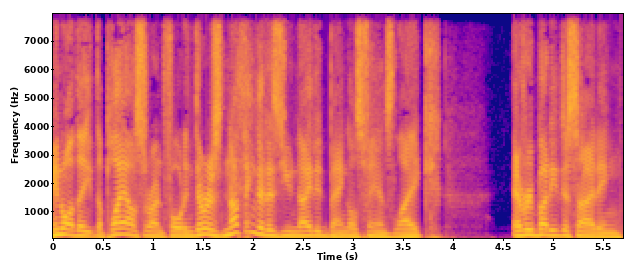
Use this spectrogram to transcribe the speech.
Meanwhile, the the playoffs are unfolding. There is nothing that has united Bengals fans like everybody deciding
